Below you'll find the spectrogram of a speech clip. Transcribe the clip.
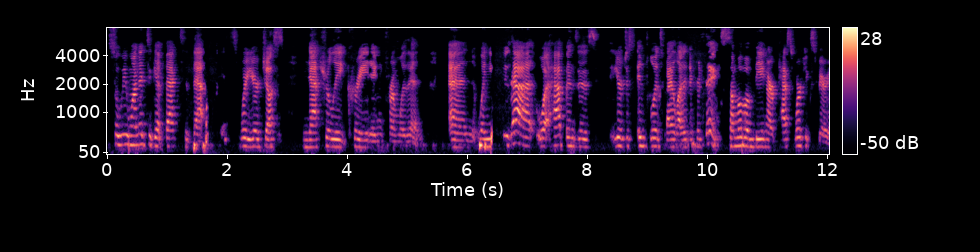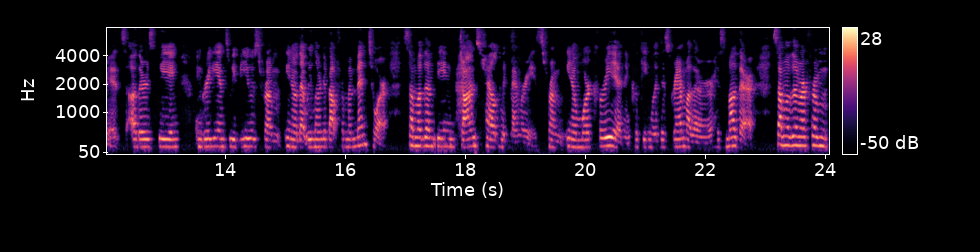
so we wanted to get back to that place where you're just naturally creating from within. And when you do that what happens is you're just influenced by a lot of different things some of them being our past work experience others being ingredients we've used from you know that we learned about from a mentor some of them being John's childhood memories from, you know, more Korean and cooking with his grandmother or his mother. Some of them are from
